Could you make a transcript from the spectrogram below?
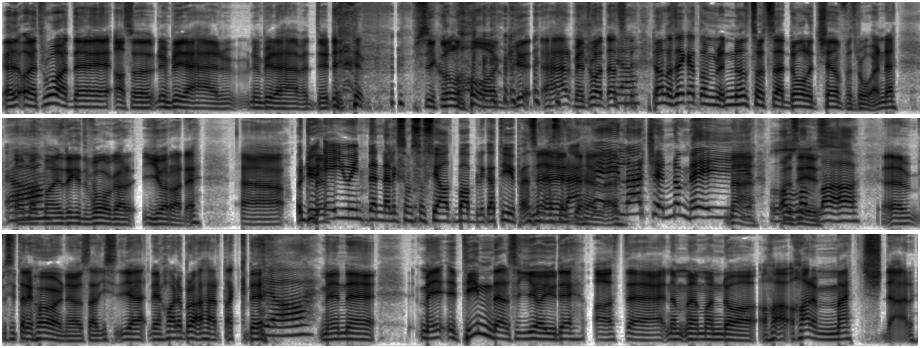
jag- och jag tror att det, alltså, nu blir det här, nu blir det här vet du, psykolog här, men jag tror att alltså, Ja. det handlar säkert om något sorts så dåligt självförtroende, Ja. om att man inte riktigt vågar göra det. Eh, Och du men- är ju inte den där liksom socialt babbliga typen som Nej, är sådär hej lär känna mig! Nej, la, la, precis. la. Eh, sitter i hörnet och säger ja, det har det bra här, tack. Det. Ja. Men, eh, med Tinder så gör ju det att eh, när, man då ha, har en match där,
